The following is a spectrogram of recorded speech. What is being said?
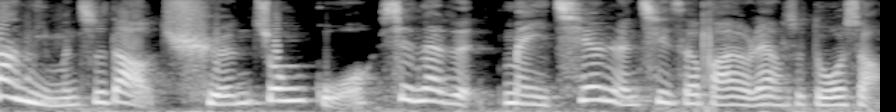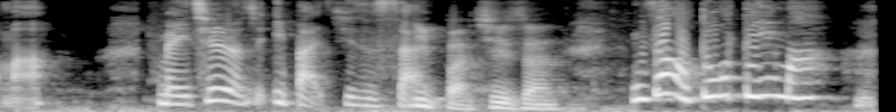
那你们知道全中国现在的每千人汽车保有量是多少吗？每千人是一百七十三。一百七十三，你知道有多低吗？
